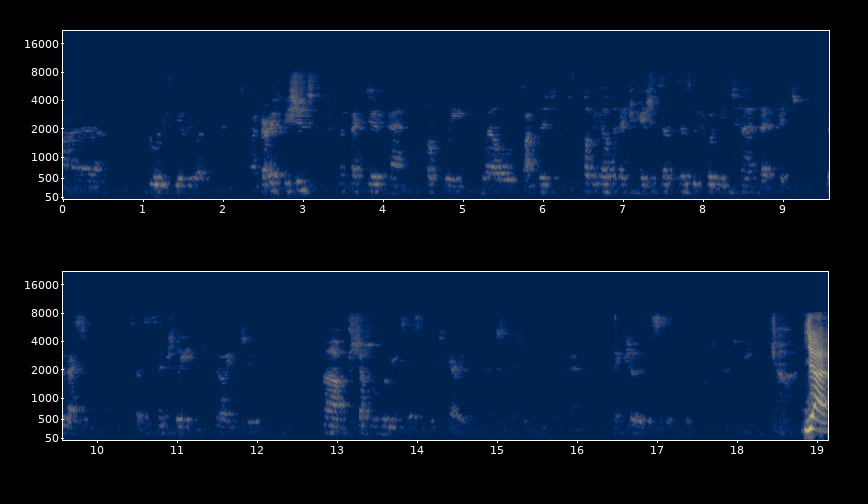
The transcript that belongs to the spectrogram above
uh, good word that's very efficient, effective, and probably well-funded public health and education services, which would in turn benefit the rest of the public. So it's essentially going to, um, shuttle the resources into areas that are and make sure that this is important to their attention. Yeah,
